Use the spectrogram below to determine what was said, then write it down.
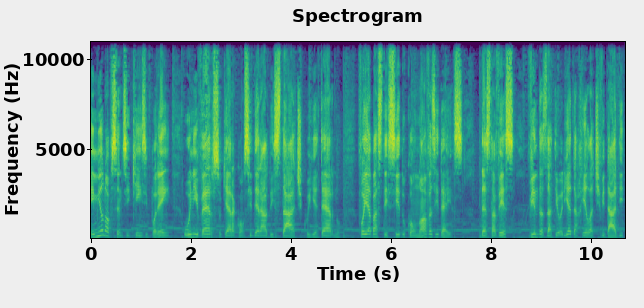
Em 1915, porém, o universo, que era considerado estático e eterno, foi abastecido com novas ideias, desta vez vindas da teoria da relatividade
